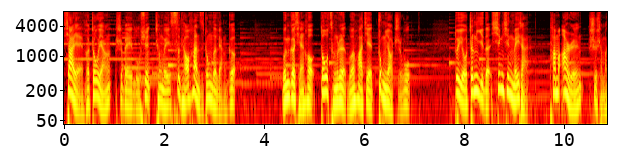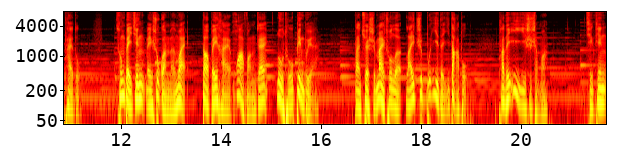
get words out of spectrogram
夏衍和周扬是被鲁迅称为“四条汉子”中的两个，文革前后都曾任文化界重要职务。对有争议的星星美展，他们二人是什么态度？从北京美术馆门外到北海画舫斋，路途并不远，但却是迈出了来之不易的一大步。它的意义是什么？请听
